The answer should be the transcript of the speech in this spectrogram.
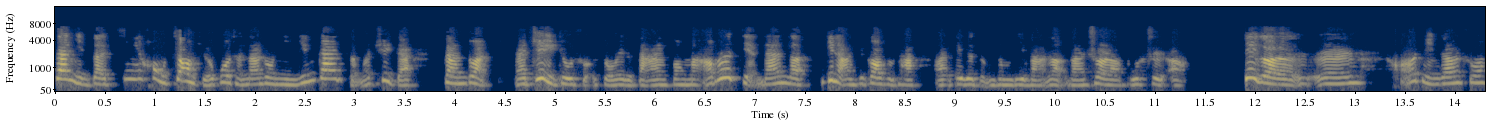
在你的今后教学过程当中，你应该怎么去改三段？哎，这就所所谓的答案丰满，而不是简单的一两句告诉他啊，这个怎么怎么地完了完事儿了，不是啊。这个，嗯，好紧张。说，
